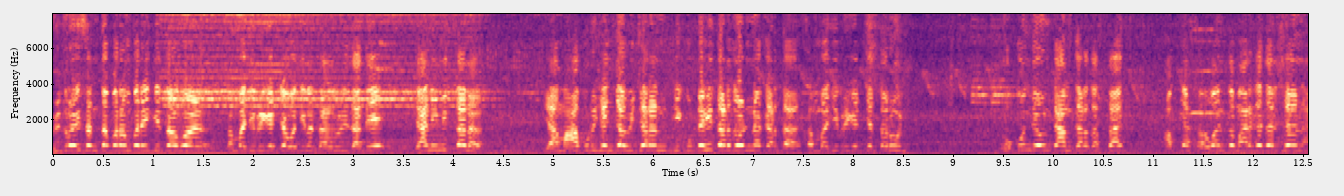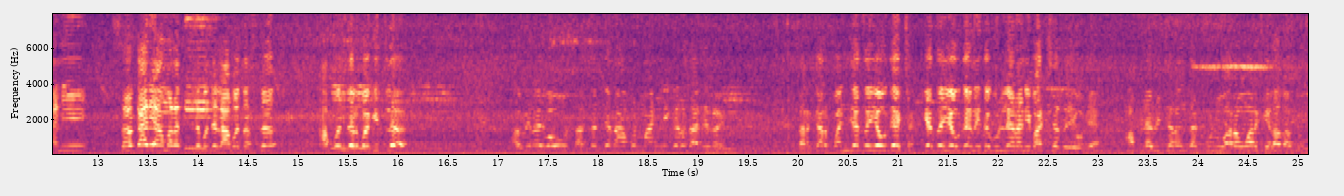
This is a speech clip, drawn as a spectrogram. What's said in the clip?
विद्रोही संत परंपरेची चळवळ संभाजी ब्रिगेडच्या वतीनं चालवली जाते. त्या निमित्तानं या महापुरुषांच्या विचारांची कुठेही तडजोड न करता संभाजी ब्रिगेडचे तरुण झोकून देऊन काम करत असतात. आपल्या सर्वांचं मार्गदर्शन आणि सहकार्य आम्हाला त्याच्यामध्ये लाभत असतं. आपण जर बघितलं अविनाश भाऊ सातत्यानं आपण मांडणी करत आलेलो आहे. सरकार पंजाचं येऊ द्या छक्क्याचं येऊ द्या नाही तर गुल्ह्या आणि बादशाचं येऊ द्या. आपल्या विचारांचा गुण वारंवार केला जातो.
